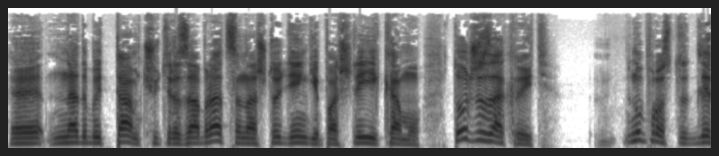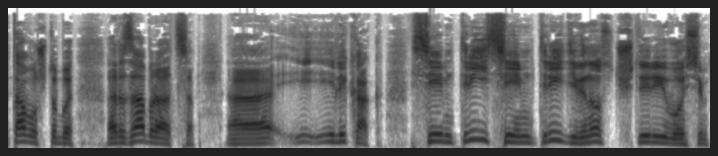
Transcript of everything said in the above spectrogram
надо быть там чуть разобраться, на что деньги пошли и кому. Тоже закрыть? Ну, просто для того, чтобы разобраться. А, или как? 7373948.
